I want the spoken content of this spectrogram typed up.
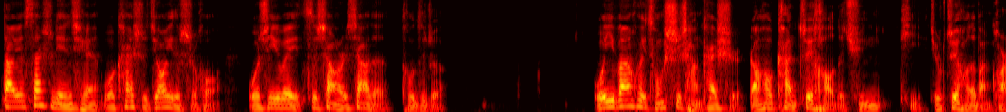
大约三十年前我开始交易的时候，我是一位自上而下的投资者。我一般会从市场开始，然后看最好的群体，就是最好的板块，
